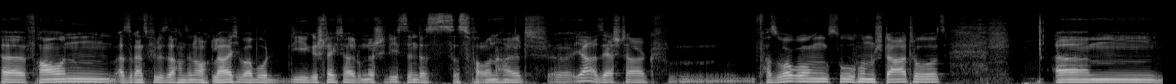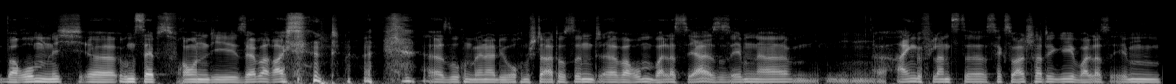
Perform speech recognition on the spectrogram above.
äh, Frauen, also ganz viele Sachen sind auch gleich, aber wo die Geschlechter halt unterschiedlich sind, dass, dass Frauen halt äh, ja sehr stark Versorgung suchen, Status, ähm, warum nicht äh, übrigens selbst Frauen, die selber reich sind, äh, suchen Männer, die hoch im Status sind. Äh, warum? Weil das, ja, es ist eben eine äh, eingepflanzte Sexualstrategie, weil das eben,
